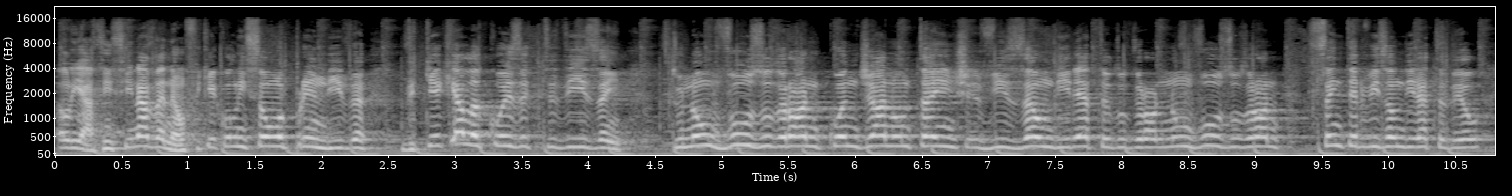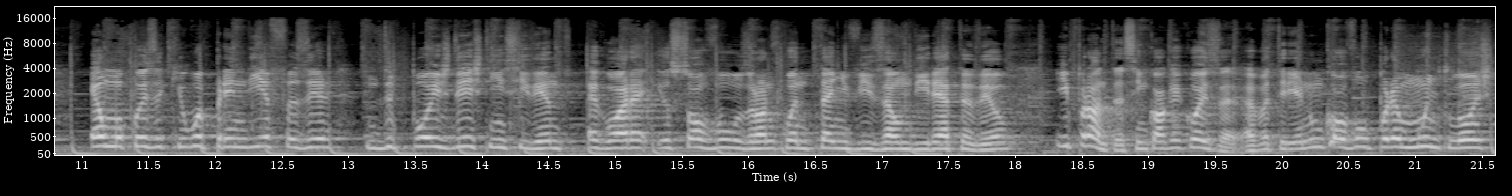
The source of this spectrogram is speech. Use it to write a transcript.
Aliás, ensinada não, fiquei com a lição aprendida de que aquela coisa que te dizem tu não voas o drone quando já não tens visão direta do drone, não voas o drone sem ter visão direta dele, é uma coisa que eu aprendi a fazer depois deste incidente. Agora eu só vou o drone quando tenho visão direta dele e pronto, assim qualquer coisa, a bateria nunca o vou para muito longe.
